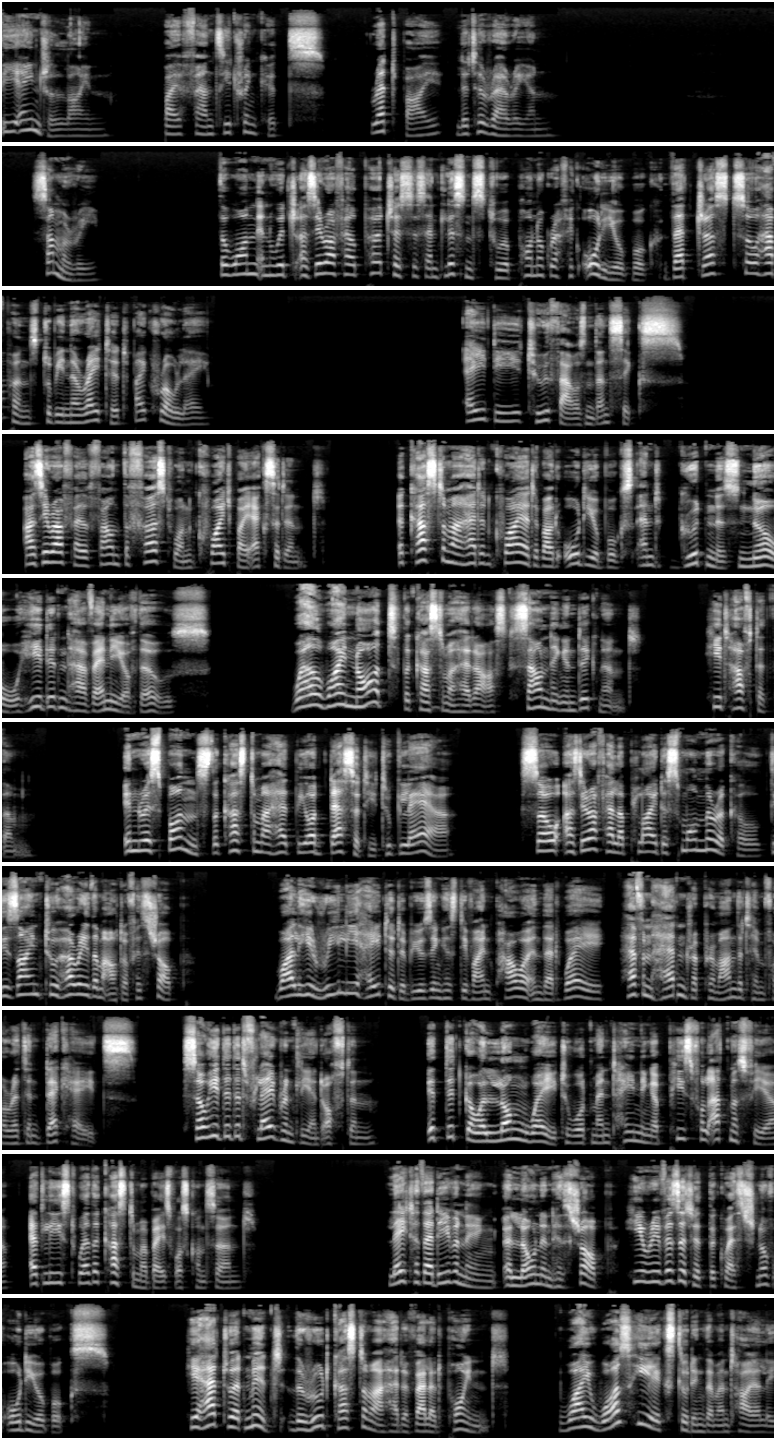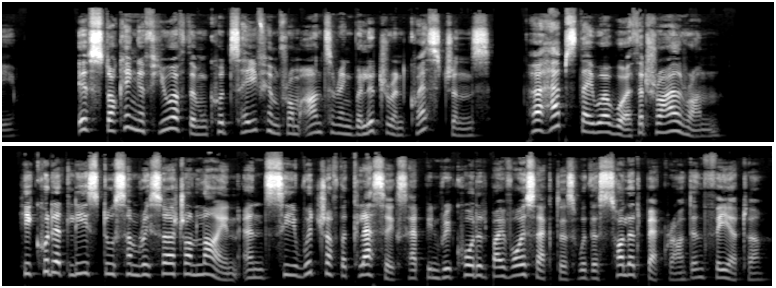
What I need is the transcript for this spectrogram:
The Angel Line by Fancy Trinkets. Read by Literarian. Summary The one in which Aziraphale purchases and listens to a pornographic audiobook that just so happens to be narrated by Crowley. AD 2006. Aziraphale found the first one quite by accident. A customer had inquired about audiobooks, and goodness no, he didn't have any of those. Well, why not? the customer had asked, sounding indignant. He'd huffed at them. In response, the customer had the audacity to glare. So Aziraphale applied a small miracle designed to hurry them out of his shop. While he really hated abusing his divine power in that way, heaven hadn't reprimanded him for it in decades. So he did it flagrantly and often. It did go a long way toward maintaining a peaceful atmosphere, at least where the customer base was concerned. Later that evening, alone in his shop, he revisited the question of audiobooks. He had to admit the rude customer had a valid point. Why was he excluding them entirely? If stocking a few of them could save him from answering belligerent questions, perhaps they were worth a trial run he could at least do some research online and see which of the classics had been recorded by voice actors with a solid background in theatre.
